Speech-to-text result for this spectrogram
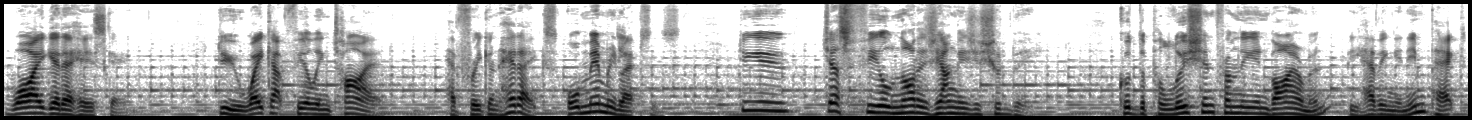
Why get a hair scan? Do you wake up feeling tired, have frequent headaches or memory lapses? Do you just feel not as young as you should be? Could the pollution from the environment be having an impact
